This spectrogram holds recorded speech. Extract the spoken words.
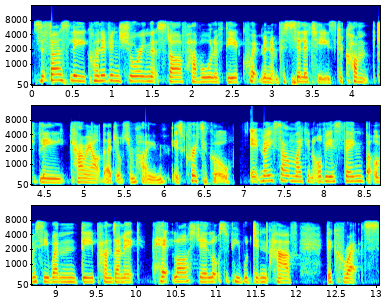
So firstly kind of ensuring that staff have all of the equipment and facilities to comfortably carry out their jobs from home is critical it may sound like an obvious thing, but obviously, when the pandemic hit last year, lots of people didn't have the correct,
